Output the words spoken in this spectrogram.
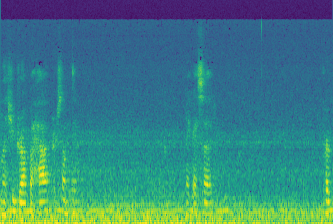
Unless you drop a hat or something. Like I said, purpose.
